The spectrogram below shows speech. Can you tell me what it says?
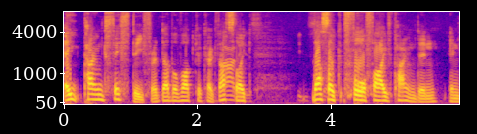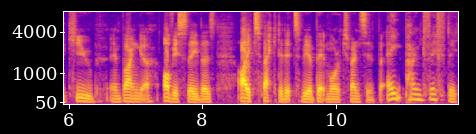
Eight pound fifty for a double vodka Coke. That's that like that's like four five pound in in cube in Bangor. Obviously, there's I expected it to be a bit more expensive, but eight pound fifty.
